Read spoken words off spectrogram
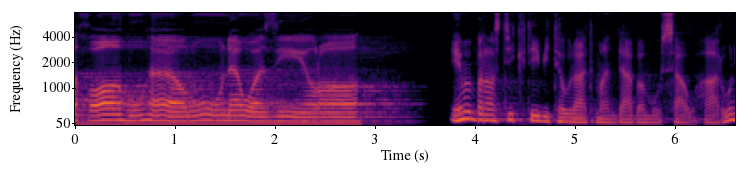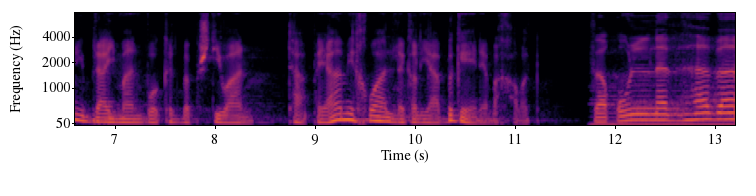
أخاه هارون وزيرا ئێمە بەڕاستی کتێبی تەوراتماندا بە موسا و هارونی برایمان بۆ کرد بە پشتیوان تا پەیامی خوال لەگەڵیا بگەێنێ بە خەڵک فقلنا اذهبا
